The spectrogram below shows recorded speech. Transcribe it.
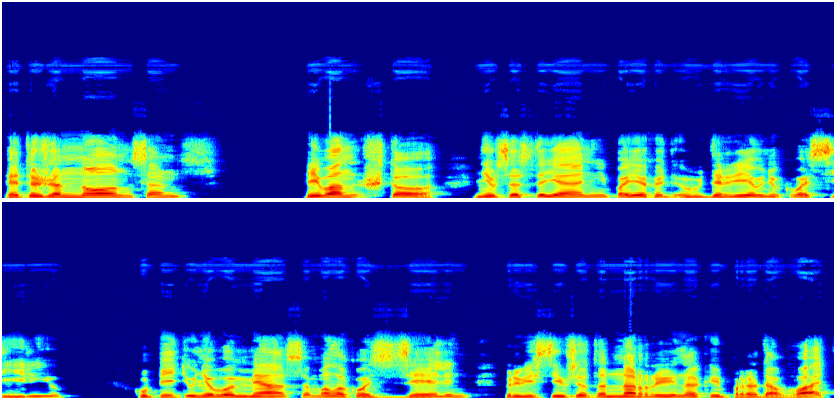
Это же нонсенс. Иван что, не в состоянии поехать в деревню к Василию, купить у него мясо, молоко, зелень, привезти все это на рынок и продавать?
